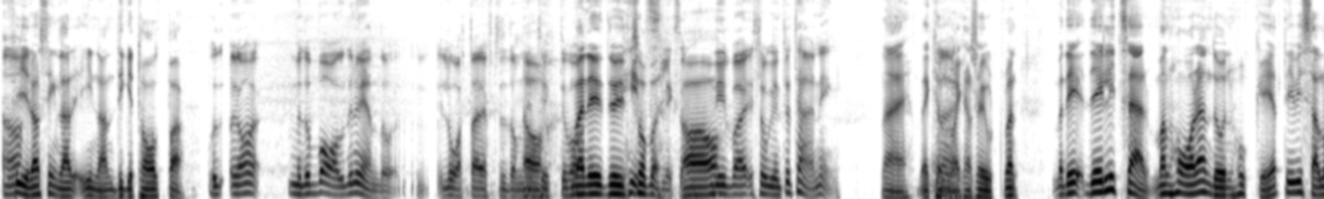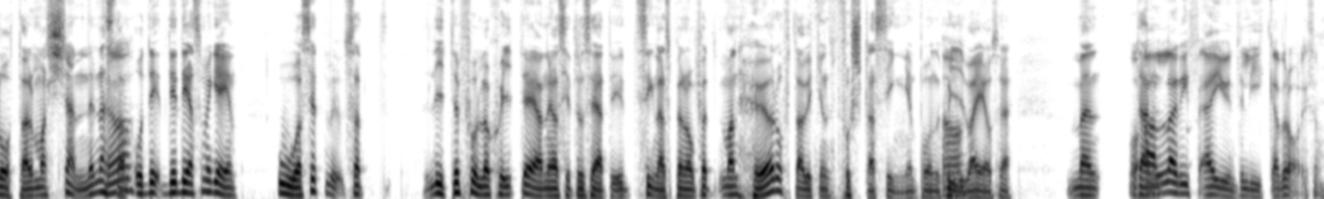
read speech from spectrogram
Ja. fyra singlar innan digitalt bara. Och, och jag, men då valde ni ändå låtar efter de Ja, ni tyckte var men det- det hits så- liksom. ja. Ni bara, slog ju inte tärning. Nej, det kunde Nej. man kanske ha gjort. Men, men det, det är lite så här, man har ändå en hookighet i vissa låtar. Man känner nästan, Ja. och det, det är det som är grejen. Oavsett, så att lite full av skit är jag när jag sitter och säger att det är singlar spelar. För att man hör ofta vilken första singeln på en Ja. skiva är och sådär. Men Och Den- alla riff är ju inte lika bra liksom.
